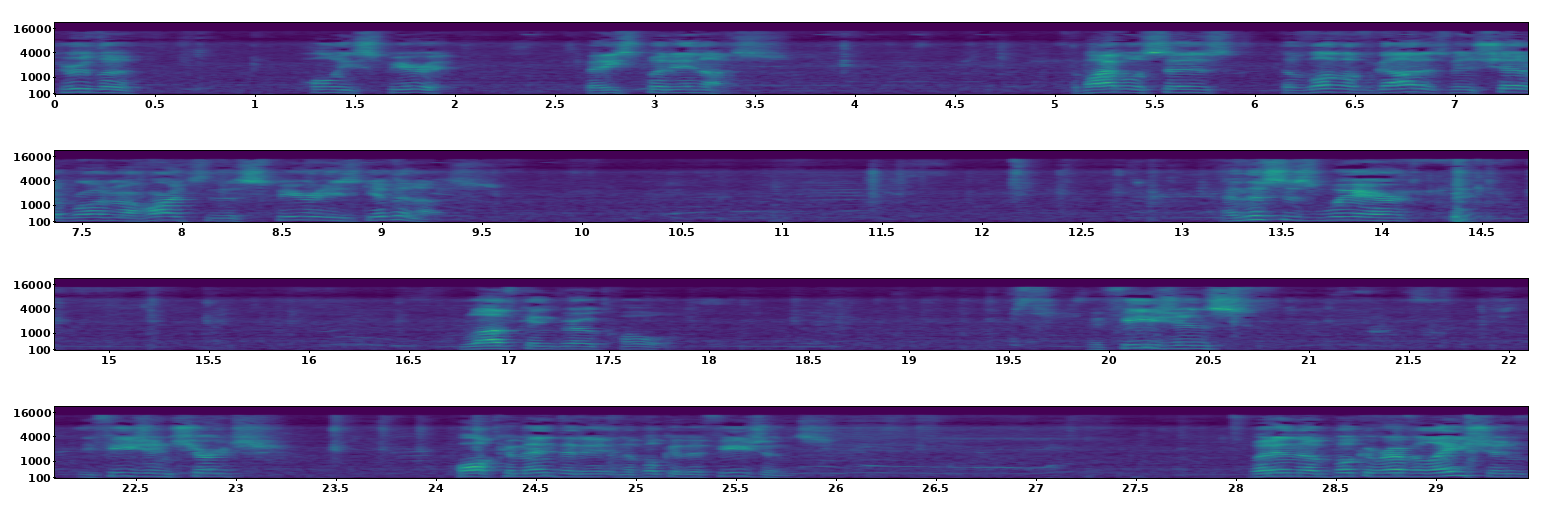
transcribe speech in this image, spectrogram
through the Holy Spirit that He's put in us. The Bible says the love of God has been shed abroad in our hearts through the Spirit He's given us. And this is where love can grow cold. Ephesians, the Ephesian church, Paul commended it in the book of Ephesians. But in the book of Revelation,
